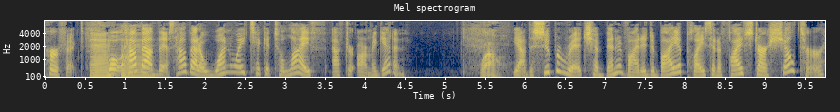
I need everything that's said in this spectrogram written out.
Perfect. Mm-hmm. Well, how about this? How about a one way ticket to life after Armageddon? Wow. Yeah, the super rich have been invited to buy a place in a five star shelter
